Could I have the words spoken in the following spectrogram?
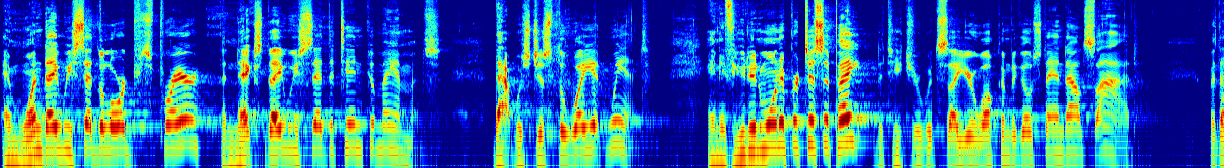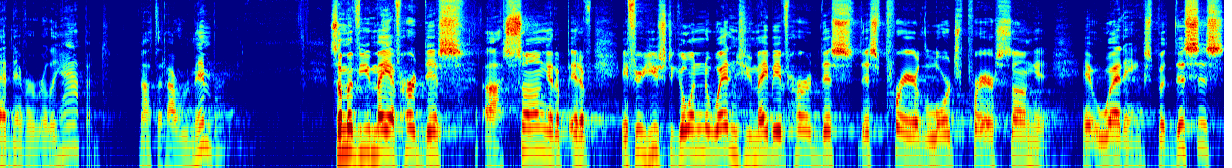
And one day we said the Lord's Prayer, the next day we said the Ten Commandments. That was just the way it went. And if you didn't want to participate, the teacher would say, You're welcome to go stand outside. But that never really happened. Not that I remember. Some of you may have heard this uh, sung at, a, at a, if you're used to going to weddings, you maybe have heard this, this prayer, the Lord's Prayer, sung at, at weddings. But this is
